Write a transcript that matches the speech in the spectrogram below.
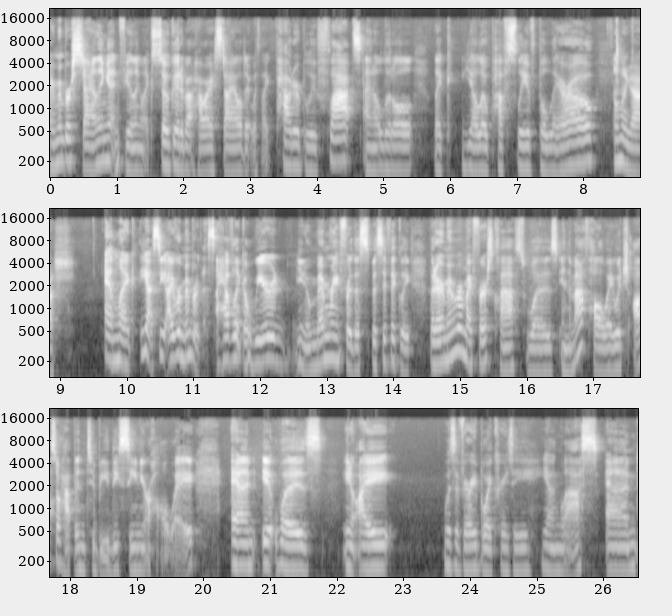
I remember styling it and feeling like so good about how I styled it with like powder blue flats and a little like yellow puff sleeve bolero. Oh my gosh. And like, yeah, see, I remember this. I have like a weird, you know, memory for this specifically. But I remember my first class was in the math hallway, which also happened to be the senior hallway. And it was, you know, I was a very boy crazy young lass, and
